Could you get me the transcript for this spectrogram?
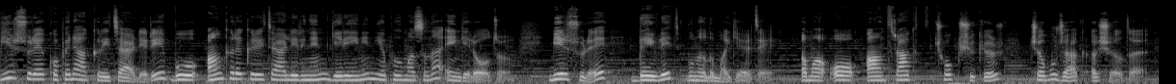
bir süre Kopenhag kriterleri bu Ankara kriterlerinin gereğinin yapılmasına engel oldu. Bir süre devlet bunalıma girdi. Ama o antrakt çok şükür çabucak aşıldı.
